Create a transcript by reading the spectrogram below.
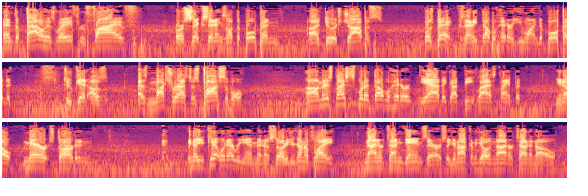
and to battle his way through five or six innings and let the bullpen uh, do its job was was big because any doubleheader you want your bullpen to to get as as much rest as possible. Um, and it's nice to put a doubleheader. Yeah, they got beat last night, but you know Merritt started, and you know you can't win every game in Minnesota. You're going to play nine or ten games there, so you're not going to go nine or ten and zero.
